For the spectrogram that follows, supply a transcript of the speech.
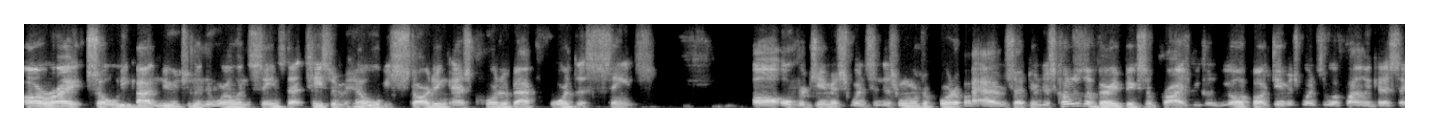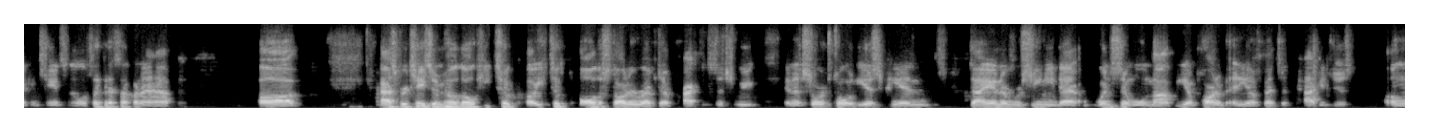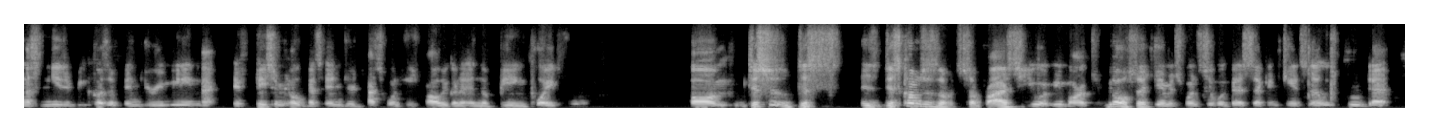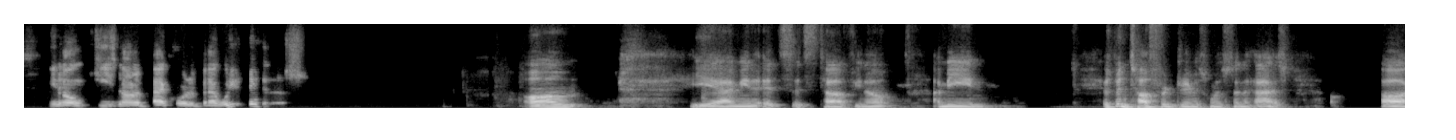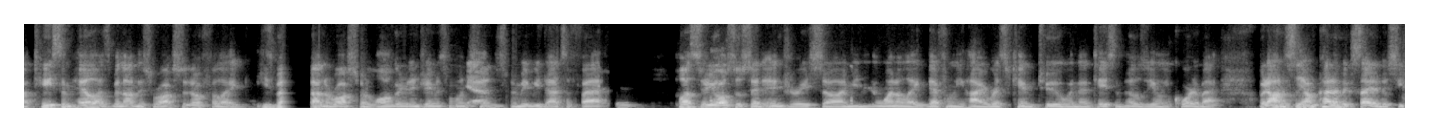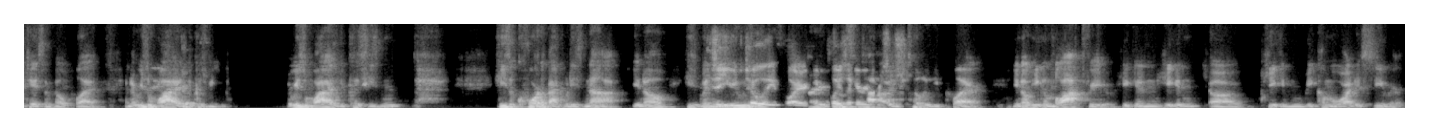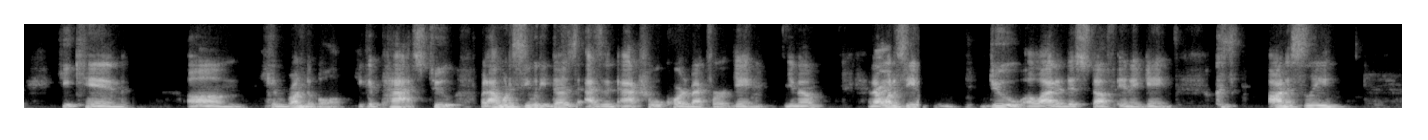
All right, so we got news from the New Orleans Saints that Taysom Hill will be starting as quarterback for the Saints uh, over Jameis Winston. This one was reported by Adam Schefter. And this comes as a very big surprise because we all thought Jameis Winston would finally get a second chance, and it looks like that's not going to happen. Uh, as for Taysom Hill, though, he took uh, he took all the starter reps at practice this week, and a source told ESPN's Dianna Russini that Winston will not be a part of any offensive packages unless needed because of injury, meaning that if Taysom Hill gets injured, that's when he's probably going to end up being played for. Um, this is this is this comes as a surprise to you and me, Mark. We all said Jameis Winston would get a second chance and at least prove that you know he's not a bad quarterback. What do you think of this? Um, yeah, I mean it's it's tough, you know. I mean, it's been tough for Jameis Winston. It has. Uh, Taysom Hill has been on this roster though for like he's been on the roster longer than Jameis Winston, yeah. so maybe that's a factor. Plus, you also said injury, so I mean, you want to like definitely high risk him too, and then Taysom Hill's the only quarterback. But honestly, I'm kind of excited to see Taysom Hill play, and the reason why is because we, the reason why is because he's he's a quarterback, but he's not. You know, he's been he's a utility player. He plays like every position. Utility player. You know, he can block for you. He can he can uh he can become a wide receiver. He can um he can run the ball. He can pass too. But I want to see what he does as an actual quarterback for a game. You know, and right. I want to see him do a lot of this stuff in a game. Because honestly,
